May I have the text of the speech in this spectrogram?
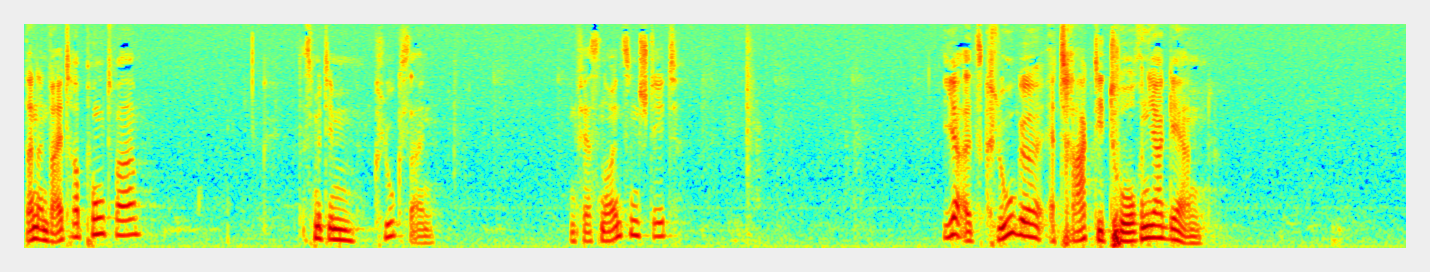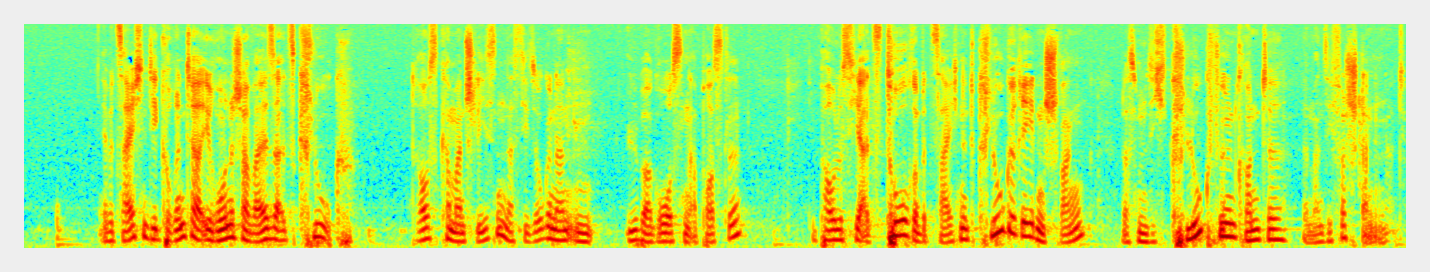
Dann ein weiterer Punkt war das mit dem Klugsein. In Vers 19 steht, ihr als Kluge ertragt die Toren ja gern. Er bezeichnet die Korinther ironischerweise als klug. Daraus kann man schließen, dass die sogenannten übergroßen Apostel, die Paulus hier als Tore bezeichnet, kluge Reden schwangen, dass man sich klug fühlen konnte, wenn man sie verstanden hat.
